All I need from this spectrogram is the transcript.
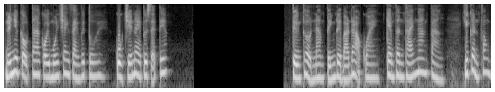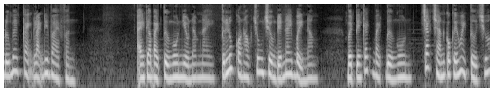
Nếu như cậu ta có ý muốn tranh giành với tôi, Cuộc chiến này tôi sẽ tiếp. Tiếng thở nam tính đầy bá đạo của anh Kèm thần thái ngang tàng Khi Cần Phong đứng bên cạnh lạnh đi vài phần. Anh theo Bạch Tử Ngôn nhiều năm nay, Từ lúc còn học trung trường đến nay 7 năm. Với tính cách Bạch Tử Ngôn, Chắc chắn có kế hoạch từ trước.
